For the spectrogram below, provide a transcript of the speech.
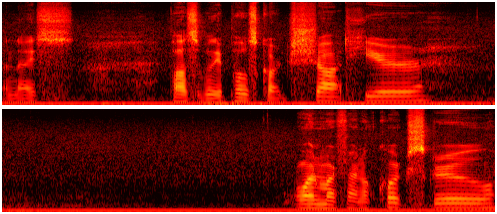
a nice, possibly a postcard shot here. One more final corkscrew,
